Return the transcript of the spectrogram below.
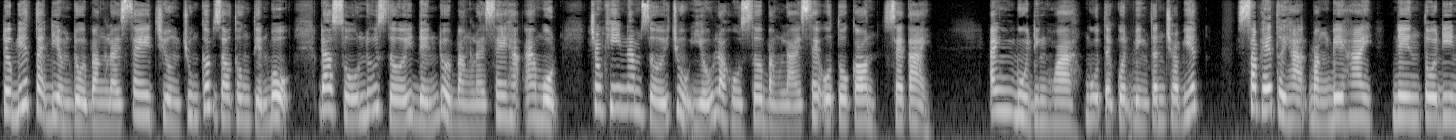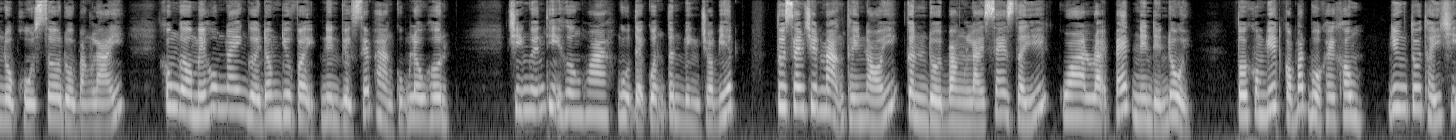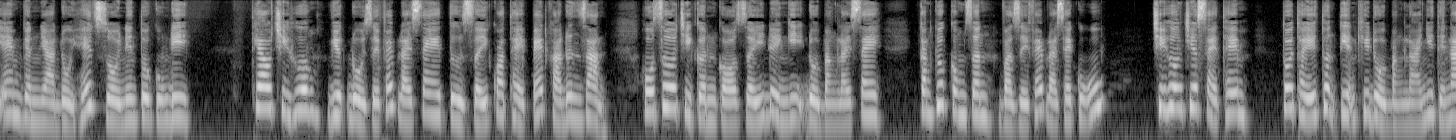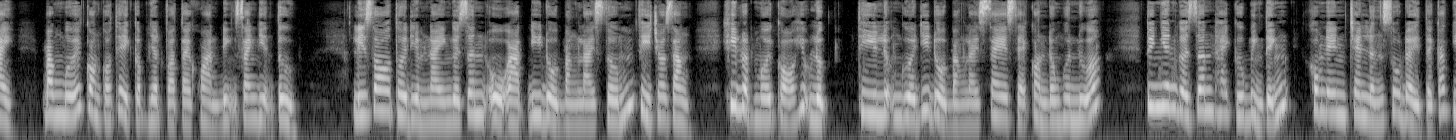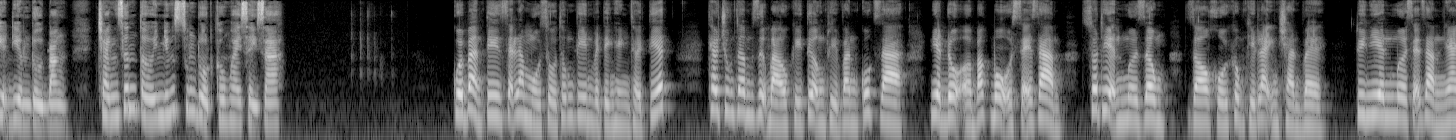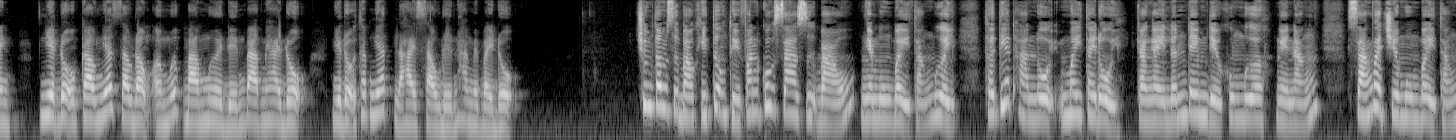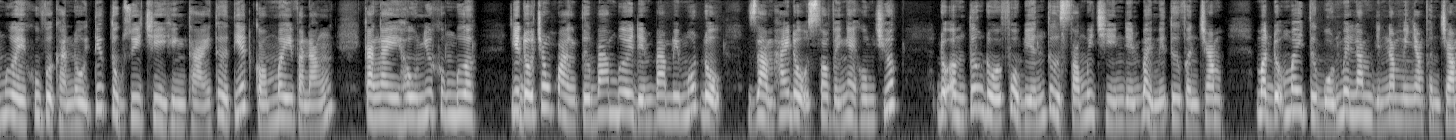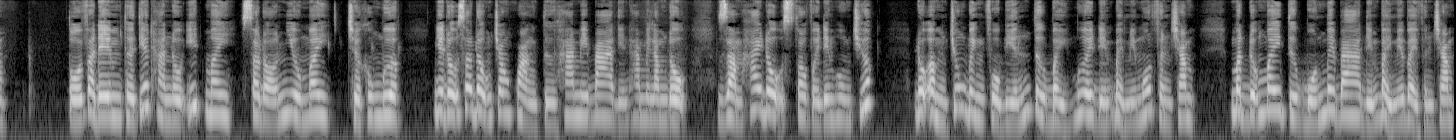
Được biết tại điểm đổi bằng lái xe trường trung cấp giao thông tiến bộ, đa số nữ giới đến đổi bằng lái xe hạng A1, trong khi nam giới chủ yếu là hồ sơ bằng lái xe ô tô con, xe tải. Anh Bùi Đình Hòa, ngụ tại quận Bình Tân cho biết, Sắp hết thời hạn bằng B2 nên tôi đi nộp hồ sơ đổi bằng lái. Không ngờ mấy hôm nay người đông như vậy nên việc xếp hàng cũng lâu hơn. Chị Nguyễn Thị Hương Hoa, ngụ tại quận Tân Bình cho biết, tôi xem trên mạng thấy nói cần đổi bằng lái xe giấy qua loại pet nên đến đổi. Tôi không biết có bắt buộc hay không, nhưng tôi thấy chị em gần nhà đổi hết rồi nên tôi cũng đi. Theo chị Hương, việc đổi giấy phép lái xe từ giấy qua thẻ pet khá đơn giản. Hồ sơ chỉ cần có giấy đề nghị đổi bằng lái xe, căn cước công dân và giấy phép lái xe cũ. Chị Hương chia sẻ thêm, Tôi thấy thuận tiện khi đổi bằng lái như thế này, bằng mới còn có thể cập nhật vào tài khoản định danh điện tử. Lý do thời điểm này người dân ồ ạt đi đổi bằng lái sớm vì cho rằng khi luật mới có hiệu lực thì lượng người đi đổi bằng lái xe sẽ còn đông hơn nữa. Tuy nhiên người dân hãy cứ bình tĩnh, không nên chen lấn xô đẩy tại các địa điểm đổi bằng, tránh dẫn tới những xung đột không hay xảy ra. Cuối bản tin sẽ là một số thông tin về tình hình thời tiết. Theo Trung tâm Dự báo Khí tượng Thủy văn Quốc gia, nhiệt độ ở Bắc Bộ sẽ giảm, xuất hiện mưa rông do khối không khí lạnh tràn về. Tuy nhiên mưa sẽ giảm nhanh, nhiệt độ cao nhất giao động ở mức 30 đến 32 độ, nhiệt độ thấp nhất là 26 đến 27 độ. Trung tâm Dự báo Khí tượng Thủy văn Quốc gia dự báo ngày 7 tháng 10, thời tiết Hà Nội mây thay đổi, cả ngày lẫn đêm đều không mưa, ngày nắng. Sáng và chiều mùng 7 tháng 10, khu vực Hà Nội tiếp tục duy trì hình thái thời tiết có mây và nắng, cả ngày hầu như không mưa. Nhiệt độ trong khoảng từ 30 đến 31 độ, giảm 2 độ so với ngày hôm trước. Độ ẩm tương đối phổ biến từ 69 đến 74%, mật độ mây từ 45 đến 55%. Tối và đêm, thời tiết Hà Nội ít mây, sau đó nhiều mây, trời không mưa. Nhiệt độ dao động trong khoảng từ 23 đến 25 độ, giảm 2 độ so với đêm hôm trước. Độ ẩm trung bình phổ biến từ 70 đến 71%, mật độ mây từ 43 đến 77%.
